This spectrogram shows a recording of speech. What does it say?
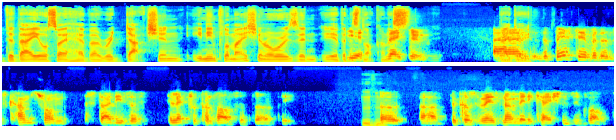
do they also have a reduction in inflammation, or is it evidence yes, not kind they of? Do. And do. the best evidence comes from studies of electroconvulsive therapy. Mm-hmm. So uh, because there's no medications involved.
